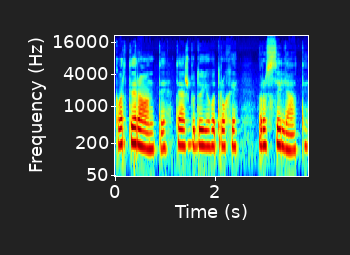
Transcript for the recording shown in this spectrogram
квартиранти. Теж буду його трохи розселяти.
